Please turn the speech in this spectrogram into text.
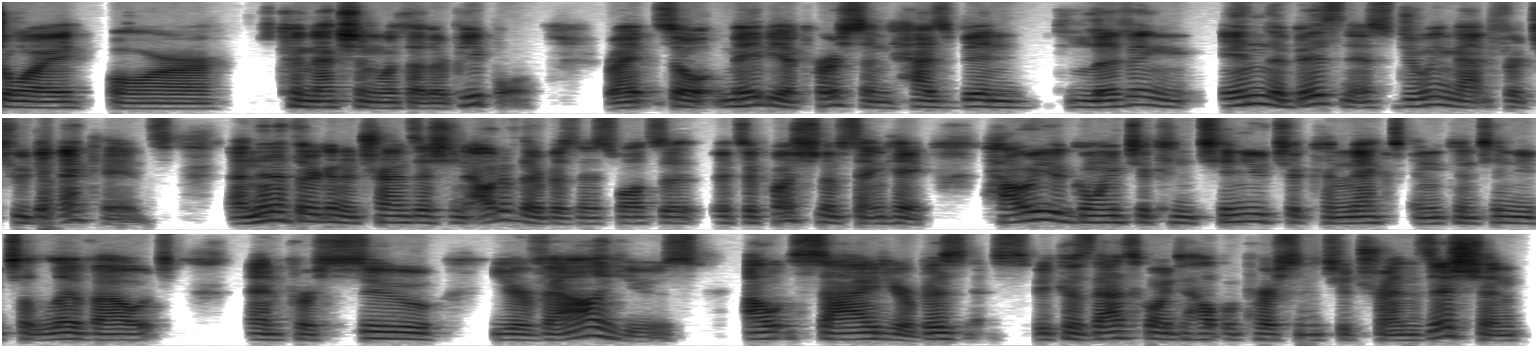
joy, or connection with other people right? So maybe a person has been living in the business doing that for two decades and then if they're going to transition out of their business well it's a it's a question of saying hey how are you going to continue to connect and continue to live out and pursue your values outside your business because that's going to help a person to transition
